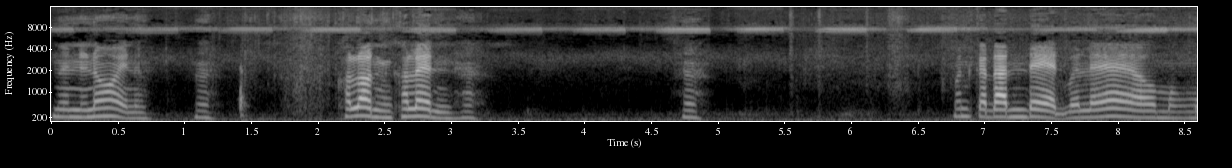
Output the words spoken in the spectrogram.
เงินน้อยหนึงฮะเขาหล่อนเขาเล่นฮะ มันกระดันแดดไว้แล้วมังโม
